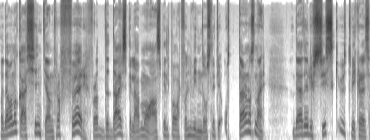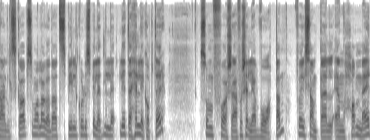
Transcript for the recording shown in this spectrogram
Og det var noe jeg kjente igjen fra før, for det der spillet må jeg ha spilt på i hvert fall Windows 98 eller noe sånt der. Det er et russisk utviklerselskap som har laga et spill hvor du spiller et lite helikopter som får seg forskjellige våpen. F.eks. en hammer,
